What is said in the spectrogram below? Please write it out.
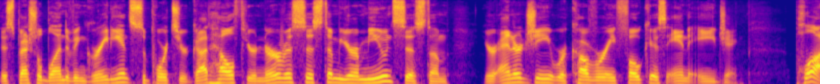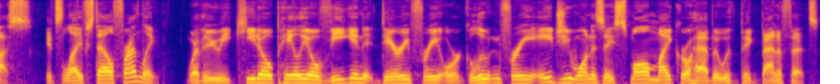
This special blend of ingredients supports your gut health, your nervous system, your immune system, your energy, recovery, focus, and aging. Plus, it's lifestyle friendly. Whether you eat keto, paleo, vegan, dairy free, or gluten free, AG1 is a small micro habit with big benefits.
